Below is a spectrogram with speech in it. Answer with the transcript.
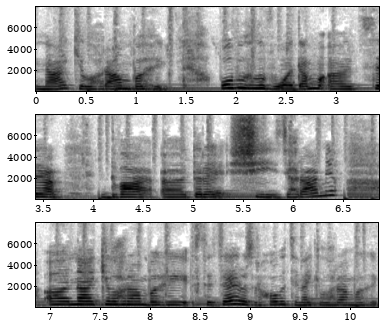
на кілограм ваги. По вуглеводам е, це 2-6 грамів е, на кілограм ваги. Все це розраховується на кілограм ваги.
